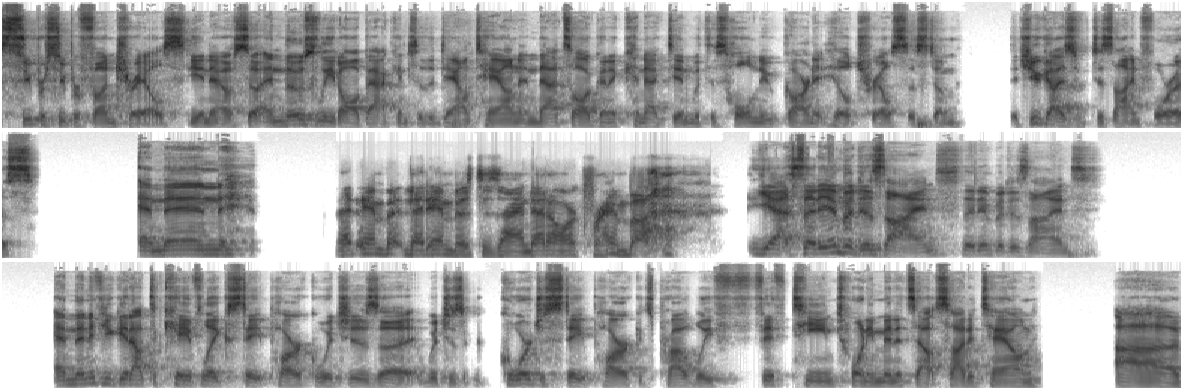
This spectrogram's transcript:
Super super fun trails, you know. So and those lead all back into the downtown, and that's all going to connect in with this whole new Garnet Hill trail system that you guys have designed for us. And then that IMBA that IMBA's designed. That don't work for IMBA. yes, that IMBA designs. That IMBA designs. And then if you get out to Cave Lake State Park, which is a which is a gorgeous state park, it's probably 15, 20 minutes outside of town. Uh,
